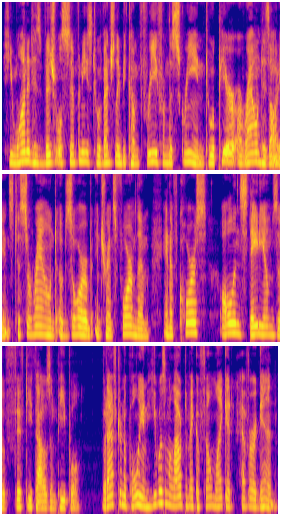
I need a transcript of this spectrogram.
He wanted his visual symphonies to eventually become free from the screen, to appear around his audience, to surround, absorb, and transform them, and of course, all in stadiums of 50,000 people. But after Napoleon, he wasn't allowed to make a film like it ever again.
